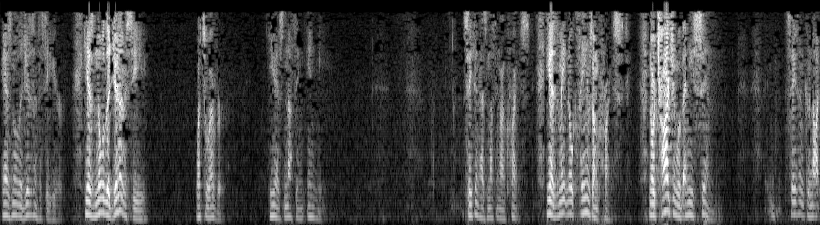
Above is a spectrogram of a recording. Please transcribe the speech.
He has no legitimacy here. He has no legitimacy whatsoever. He has nothing in me. Satan has nothing on Christ. He has made no claims on Christ, nor charged him with any sin. Satan could not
